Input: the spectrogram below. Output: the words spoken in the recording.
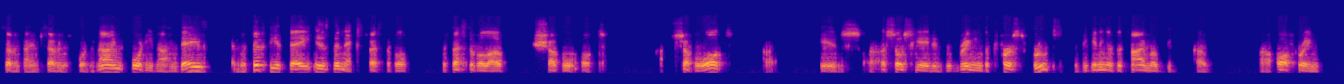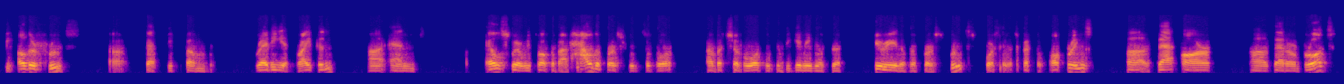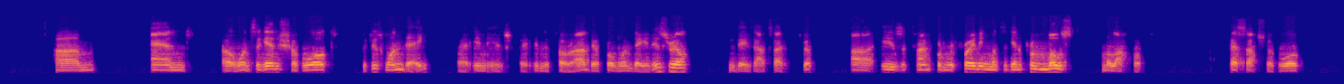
seven times seven is 49, 49 days, and the 50th day is the next festival, the festival of Shavuot. Shavuot uh, is uh, associated with bringing the first beginning of the time of, the, of uh, offering the other fruits uh, that become ready and ripened. Uh, and elsewhere, we talk about how the first fruits are brought, uh, but Shavuot is the beginning of the period of the first fruits. Of course, there are special offerings that are uh, that are brought. Um, and uh, once again, Shavuot, which is one day uh, in, in the Torah, therefore one day in Israel, two days outside of Israel, uh, is a time for refraining once again from most malachot. Pesach, Shavuot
